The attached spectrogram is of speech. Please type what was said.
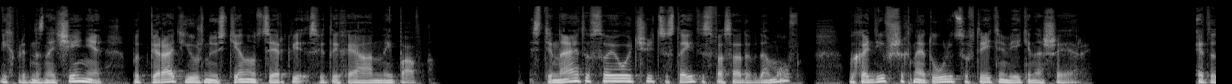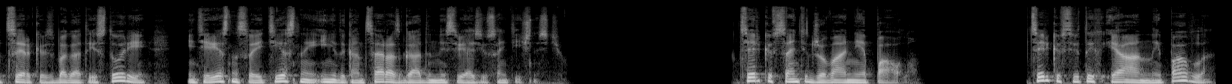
их предназначение – подпирать южную стену церкви святых Иоанна и Павла. Стена эта, в свою очередь, состоит из фасадов домов, выходивших на эту улицу в III веке нашей эры. Эта церковь с богатой историей интересна своей тесной и не до конца разгаданной связью с античностью. Церковь Санти-Джованни Пауло Церковь святых Иоанна и Павла,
